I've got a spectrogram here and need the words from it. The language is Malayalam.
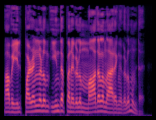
അവയിൽ പഴങ്ങളും ഈന്തപ്പനകളും മാതളനാരങ്ങകളുമുണ്ട്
